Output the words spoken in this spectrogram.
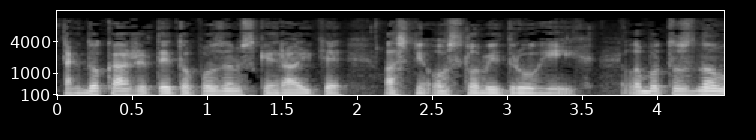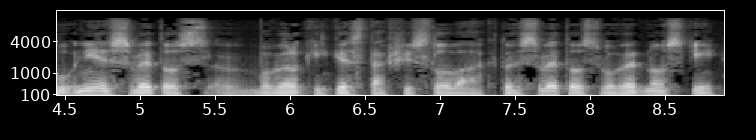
tak dokáže v tejto pozemskej realite vlastne osloviť druhých. Lebo to znovu nie je svetosť vo veľkých gestách či slovách, to je svetosť vo vernosti,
